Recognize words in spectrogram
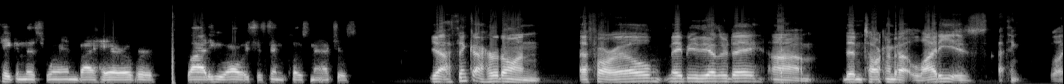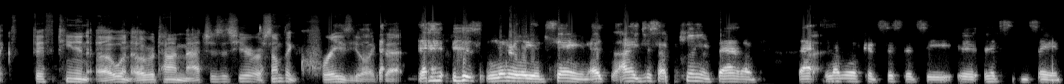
taking this win by hair over Lydy, who always is in close matches. Yeah, I think I heard on FRL maybe the other day um, them talking about Lydy is I think like 15 and 0 in overtime matches this year or something crazy like that. That is literally insane. I, I just I can't even fathom that level of consistency. It, it's insane.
